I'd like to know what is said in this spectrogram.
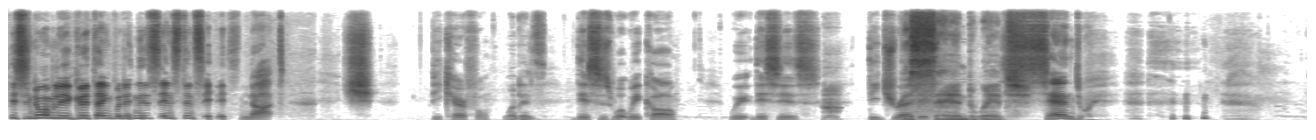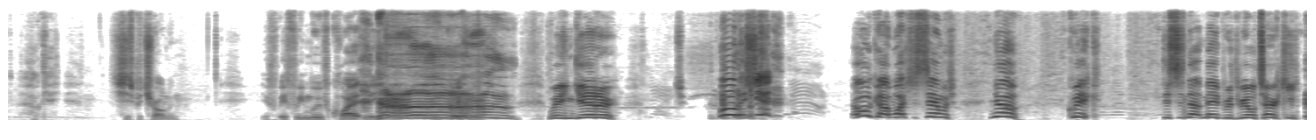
This is normally a good thing, but in this instance, it is not. Shh. Be careful. What is This is what we call. We. This is the the sandwich? Sandwich. okay, she's patrolling. If if we move quietly, quickly, we can get her. Holy shit! Oh god, watch the sandwich! No, quick! This is not made with real turkey.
